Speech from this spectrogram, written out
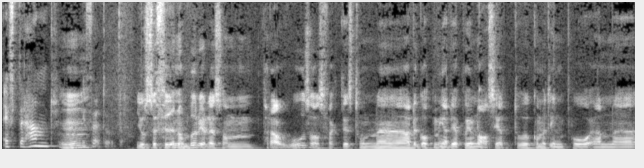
efterhand Mm. i företaget då? Josefin hon började som prao hos oss faktiskt. Hon eh, hade gått media på gymnasiet och kommit in på en eh,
